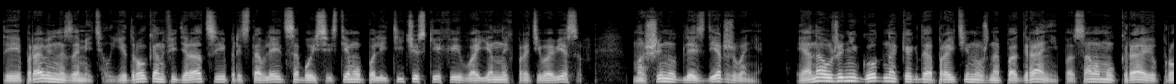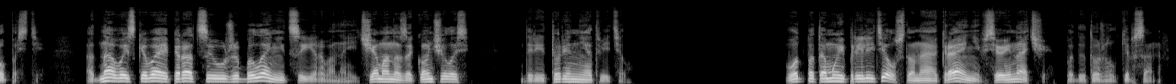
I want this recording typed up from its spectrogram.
Ты правильно заметил, ядро конфедерации представляет собой систему политических и военных противовесов, машину для сдерживания, и она уже негодна, когда пройти нужно по грани, по самому краю пропасти. Одна войсковая операция уже была инициирована, и чем она закончилась? Дориторин не ответил. «Вот потому и прилетел, что на окраине все иначе», — подытожил Кирсанов.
